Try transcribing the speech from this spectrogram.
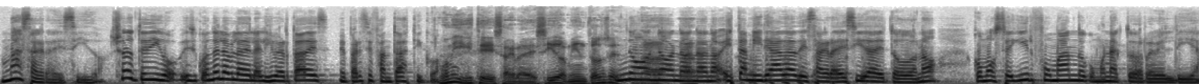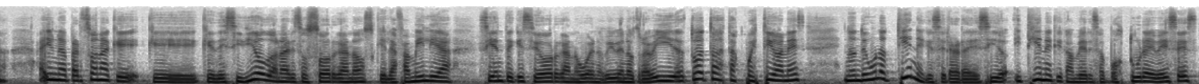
más agradecido. Yo no te digo, cuando él habla de las libertades, me parece fantástico. ¿Vos me dijiste desagradecido a mí entonces? No, Ah, no, no, ah. no, no. Esta mirada desagradecida de todo, ¿no? Como seguir fumando como un acto de rebeldía. Hay una persona que, que, que decidió donar esos órganos, que la familia siente que ese órgano, bueno, vive en otra vida, todas, todas estas cuestiones donde uno tiene que ser agradecido y tiene que cambiar esa postura y veces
